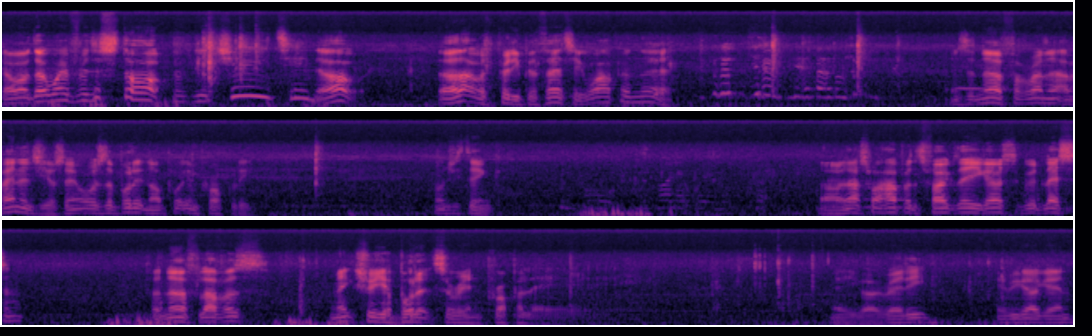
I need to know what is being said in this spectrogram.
Come on, don't wait for it to stop. You're cheating. Oh, oh that was pretty pathetic. What happened there? Is the nerf run out of energy or something, or was the bullet not put in properly? What do you think? Oh, that's what happens, folks. There you go. It's a good lesson for Nerf lovers. Make sure your bullets are in properly. There you go. Ready? Here we go again.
